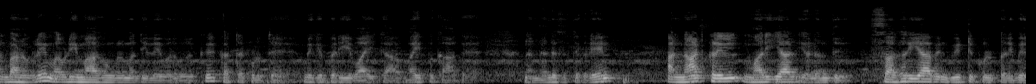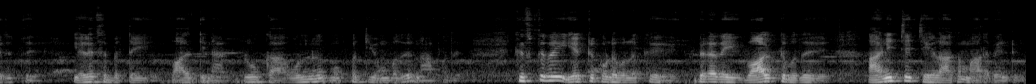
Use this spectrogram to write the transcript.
அன்பானவர்களே மறுபடியும் உங்கள் மத்தியிலே வருவதற்கு கற்றுக் கொடுத்த மிகப்பெரிய வாய்க்கா வாய்ப்புக்காக நான் நன்றி அந்நாட்களில் மரியால் எழுந்து சகரியாவின் வீட்டுக்குள் பிரவேசித்து எலிசபெத்தை வாழ்த்தினார். லூக்கா ஒன்று முப்பத்தி ஒன்பது நாற்பது. கிறிஸ்துவை ஏற்றுக்கொண்டவர்களுக்கு பிறரை வாழ்த்துவது அனிச்சை செயலாக மாற வேண்டும்.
